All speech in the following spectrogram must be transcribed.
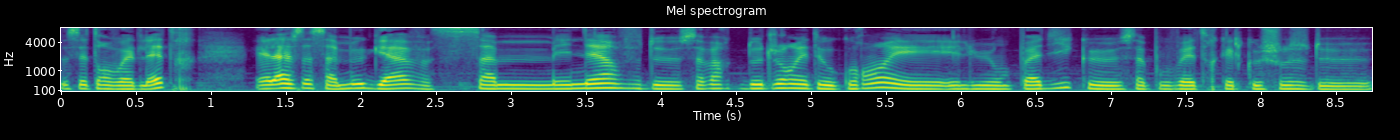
cet envoi de lettres. Et là, ça, ça me gave, ça m'énerve de savoir que d'autres gens étaient au courant et, et, lui ont pas dit que ça pouvait être quelque chose de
